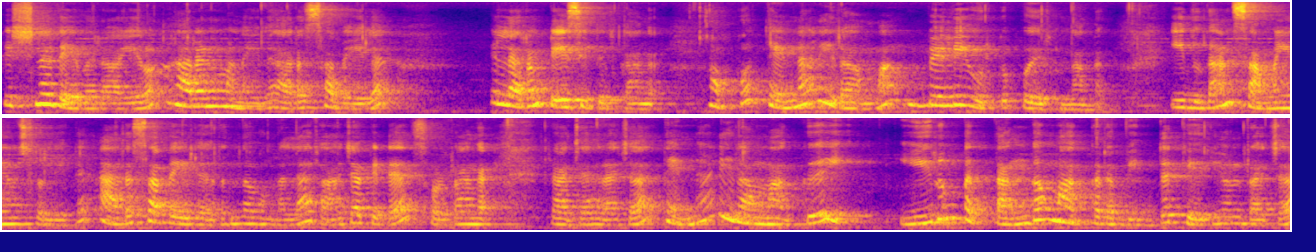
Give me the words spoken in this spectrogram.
கிருஷ்ணதேவராயரும் அரண்மனையில் அரசவையில் எல்லாரும் பேசிட்டு இருக்காங்க. அப்போது தென்னாலிராமா வெளியூருக்கு போயிருந்தாங்க. இதுதான் சமயம் சொல்லிட்டு அரசவையில் இருந்தவங்கெல்லாம் ராஜா கிட்ட சொல்கிறாங்க ராஜா ராஜா தென்னாலிராமாவுக்கு இரும்பை தங்கமாக்குற வித்தை தெரியும் ராஜா.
